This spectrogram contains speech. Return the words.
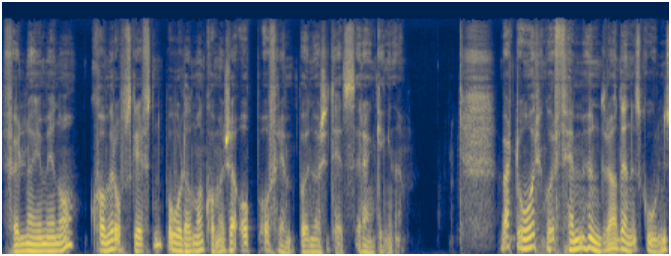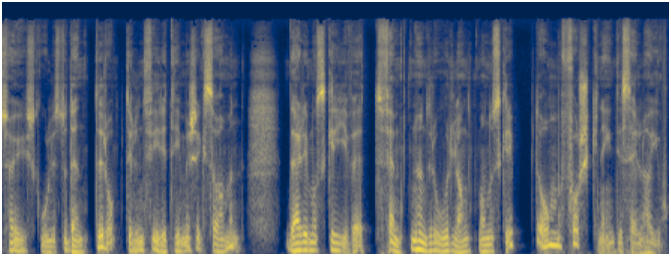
følg nøye med nå, kommer oppskriften på hvordan man kommer seg opp og frem på universitetsrankingene. Hvert år går 500 av denne skolens høyskolestudenter opp til en fire timers eksamen, der de må skrive et 1500 ord langt manuskript om forskning de selv har gjort.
